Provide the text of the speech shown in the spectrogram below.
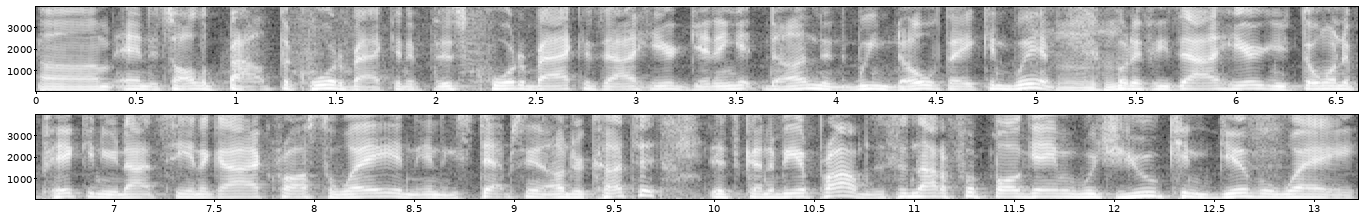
um, and it's all about the quarterback. And if this quarterback is out here getting it done, then we know they can win. Mm-hmm. But if he's out here, you're throwing a pick, and you're not seeing a guy across the way, and, and he steps in, and undercuts it, it's going to be a problem. This is not a football game in which you can give away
